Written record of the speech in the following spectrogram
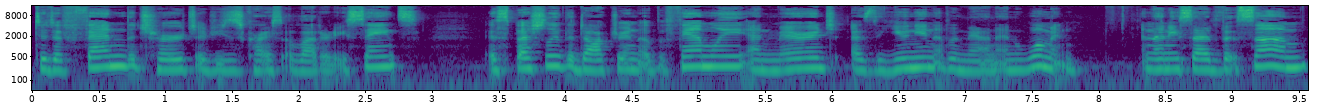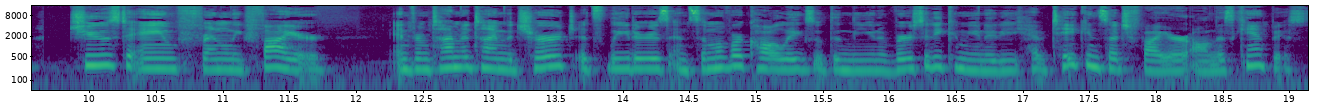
to defend the Church of Jesus Christ of Latter day Saints especially the doctrine of the family and marriage as the union of a man and woman. And then he said that some choose to aim friendly fire, and from time to time, the church, its leaders, and some of our colleagues within the university community have taken such fire on this campus.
